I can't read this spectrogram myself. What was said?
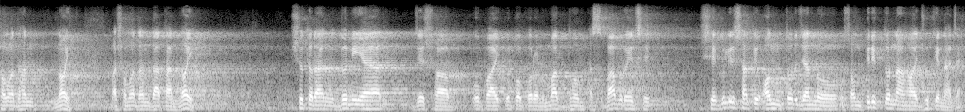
সমাধান নয় বা সমাধান দাতা নয়। সুতরাং দুনিয়ার যেসব উপায়, উপকরণ, মাধ্যম, আসবাব রয়েছে, সেগুলির সাথে অন্তর যেন সম্পৃক্ত না হয়, ঝুঁকে না যায়।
